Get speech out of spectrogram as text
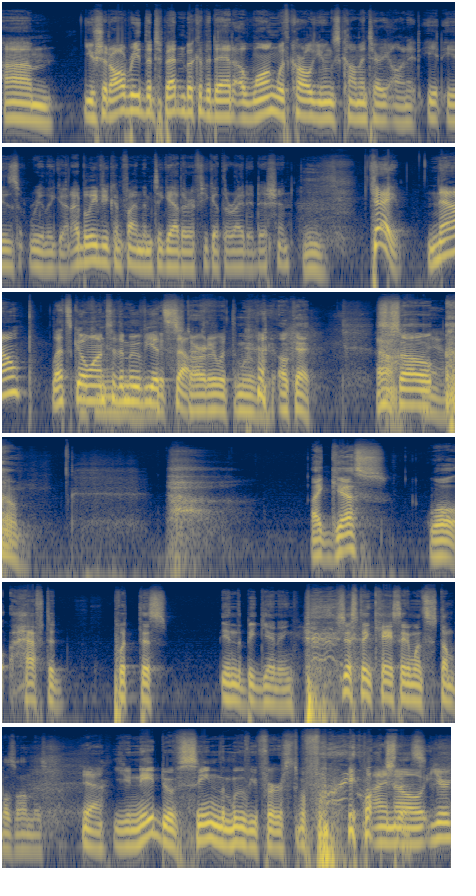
Um, you should all read the Tibetan Book of the Dead along with Carl Jung's commentary on it. It is really good. I believe you can find them together if you get the right edition. Okay, now let's go on to the movie Get itself. started with the movie. Okay. so I guess we'll have to put this in the beginning, just in case anyone stumbles on this. Yeah. You need to have seen the movie first before you watch I know this. you're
